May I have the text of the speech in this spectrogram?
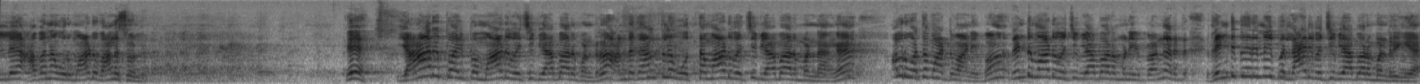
இல்லை அவனை ஒரு மாடு வாங்க சொல்லு. ஏ யாருப்பா இப்போ மாடு வச்சு வியாபாரம் பண்ணுறான் அந்த காலத்தில் ஒத்த மாடு வச்சு வியாபாரம் பண்ணாங்க. அவர் ஒத்த மாட்டு வாணிபம் ரெண்டு மாடு வச்சு வியாபாரம் பண்ணியிருப்பாங்க ரெண்டு- ரெண்டு பேருமே இப்போ லாரி வச்சு வியாபாரம் பண்ணுறீங்க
